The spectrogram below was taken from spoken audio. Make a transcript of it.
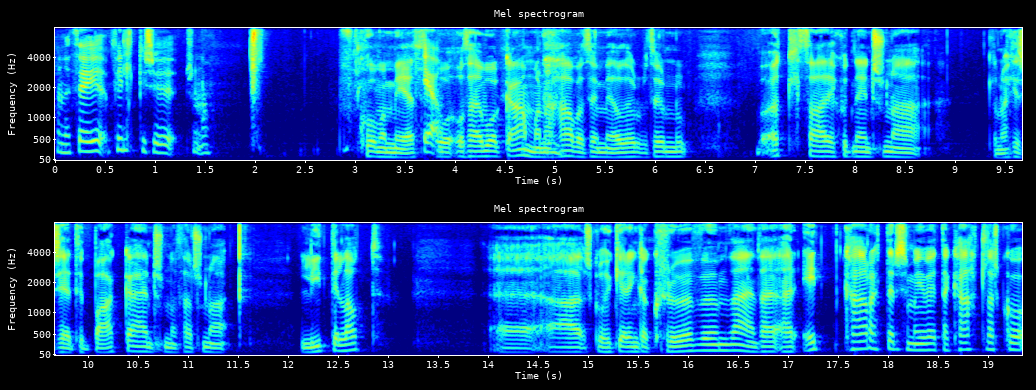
þannig að þau fylgir sér svona koma með Já. og, og það er búið gaman að hafa þau með og þau, eru nú öll það einhvern veginn svona ekki að segja tilbaka en svona það er svona lítilát uh, að sko þau gera enga kröfu um það en það er einn karakter sem ég veit að Katla sko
